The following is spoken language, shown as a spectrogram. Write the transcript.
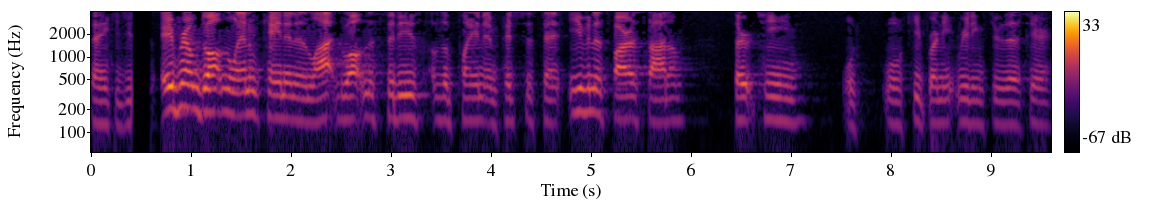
Thank you, Jesus. Abraham dwelt in the land of Canaan, and Lot dwelt in the cities of the plain and pitched his tent, even as far as Sodom. 13. We'll, we'll keep running, reading through this here.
